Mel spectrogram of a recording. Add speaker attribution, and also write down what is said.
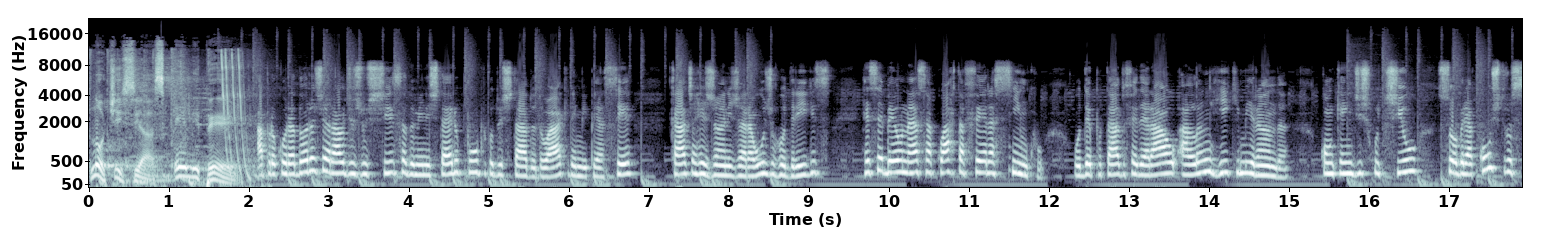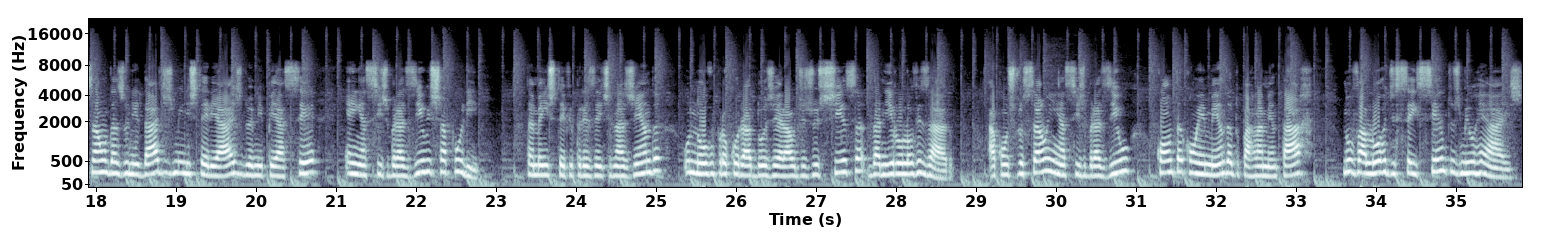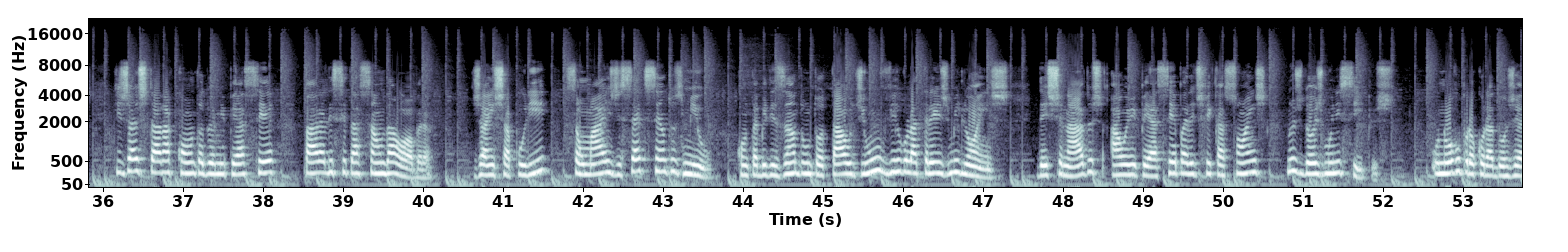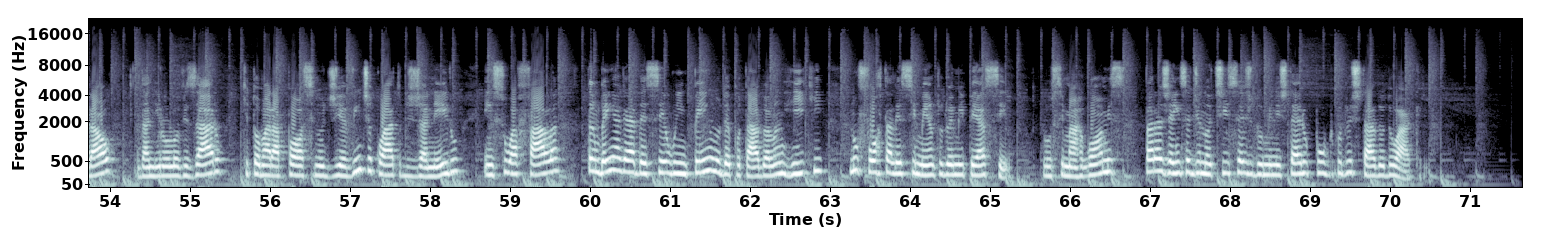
Speaker 1: Notícias MP.
Speaker 2: A Procuradora-Geral de Justiça do Ministério Público do Estado do Acre, MPAC, Cátia Rejane de Araújo Rodrigues, recebeu nesta quarta-feira 5 o deputado federal Alain Henrique Miranda, com quem discutiu sobre a construção das unidades ministeriais do MPAC em Assis Brasil e Chapuri. Também esteve presente na agenda o novo Procurador-Geral de Justiça, Danilo Lovisaro. A construção em Assis Brasil conta com emenda do parlamentar no valor de 600 mil reais, que já está na conta do MPAC para a licitação da obra. Já em Chapuri, são mais de 700 mil, contabilizando um total de 1,3 milhões, destinados ao MPAC para edificações nos dois municípios. O novo procurador-geral, Danilo Lovisaro, que tomará posse no dia 24 de janeiro, em sua fala, também agradeceu o empenho do deputado Alan Rick no fortalecimento do MPAC. Lucimar Gomes, para a Agência de Notícias do Ministério Público do Estado do Acre.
